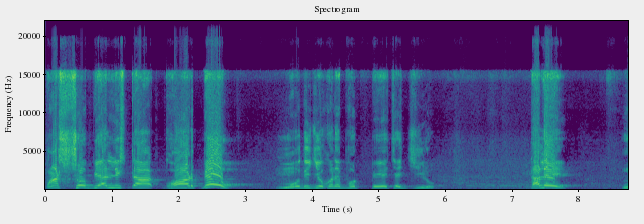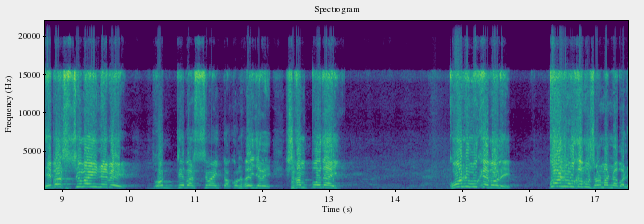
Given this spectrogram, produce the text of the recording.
পাঁচশো বিয়াল্লিশটা ঘর পেয়েও মোদিজি ওখানে ভোট পেয়েছে জিরো। তাহলে নেবার সময় নেবে, ভোট দেবার সময় তখন হয়ে যাবে সাম্প্রদায়িক। কোন মুখে বলে? কোন মুখে মুসলমানরা বলে?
